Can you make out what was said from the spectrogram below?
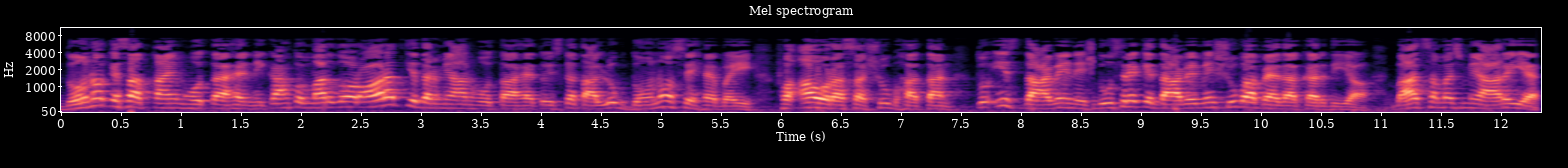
दोनों के साथ कायम होता है, निकाह तो मर्द और औरत के दरमियान होता है तो इसका ताल्लुक दोनों से है भाई। फसा शुभ हतन तो इस दावे ने दूसरे के दावे में शुभा पैदा कर दिया। बात समझ में आ रही है?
